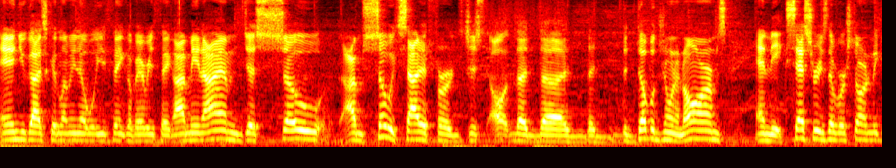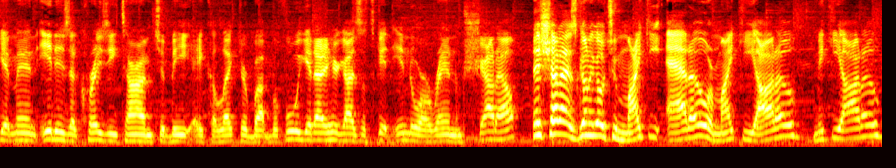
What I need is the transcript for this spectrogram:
and you guys can let me know what you think of everything. I mean, I am just so, I'm so excited for just all the, the, the, the double jointed arms and the accessories that we're starting to get, man, it is a crazy time to be a collector. But before we get out of here, guys, let's get into our random shout out. This shout out is going to go to Mikey Otto or Mikey Otto, Mickey Otto,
